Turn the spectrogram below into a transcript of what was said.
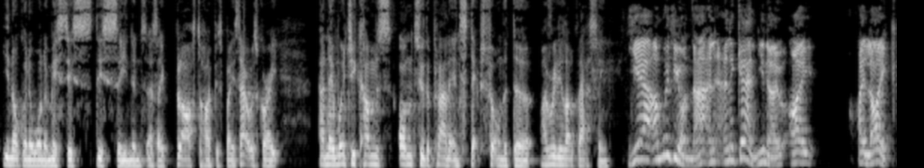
"You're not going to want to miss this this scene," and as they blast to hyperspace, that was great. And then when she comes onto the planet and steps foot on the dirt, I really like that scene. Yeah, I'm with you on that. And and again, you know, I I like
